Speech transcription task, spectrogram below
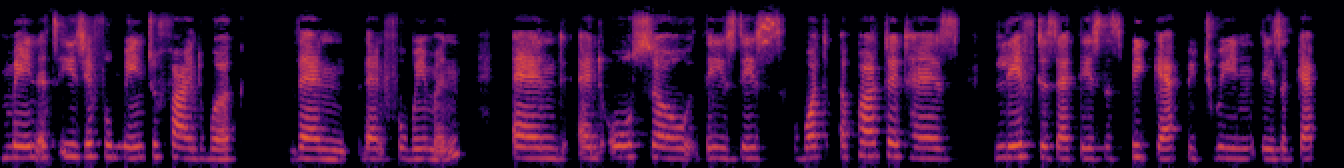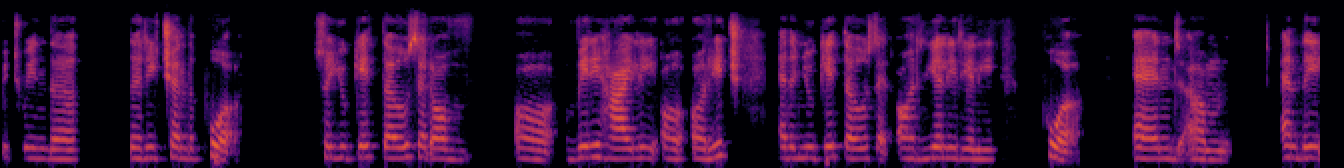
men it's easier for men to find work than than for women and and also there's this what apartheid has left is that there's this big gap between there's a gap between the the rich and the poor. So you get those that are, are very highly or, rich, and then you get those that are really, really poor. And um, and there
